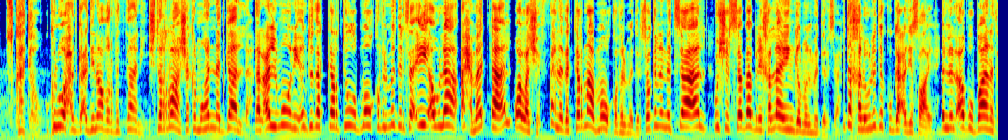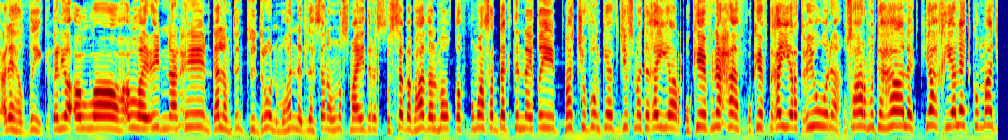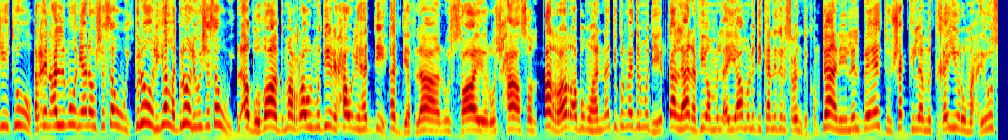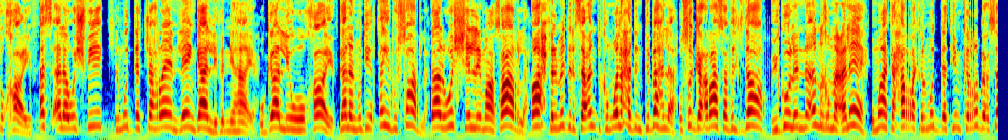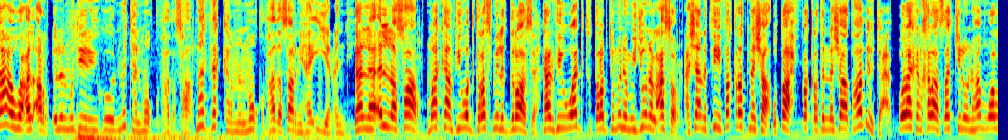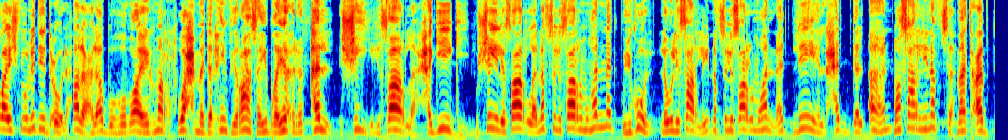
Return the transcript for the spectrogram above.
المدرسة سكتوا. وكل واحد قاعد يناظر في الثاني. إيش دراه شكل مهند قال له. قال علموني أنتم ذكرتوه بموقف المدرسة إي أو لا. أحمد قال والله شوف إحنا ذكرناه بموقف المدرسة. وكنا نتساءل وش السبب اللي خلاه ينقل من المدرسة؟ فدخل ولدك وقاعد يصايح. إلا الأبو بانت عليه الضيقة. قال يا الله الله يعيننا الحين. قال لهم أنتم تدرون مهند له سنة ونص ما يدرس؟ والسبب هذا الموقف وما صدقت إنه يطيب. ما تشوفون كيف جسمه تغير وكيف نحف وكيف تغيرت عيونه وصار متهالك. يا أخي يا ليتكم ما جيتوه الحين علموني أنا وش أسوي. قولوا لي يلا قولوا لي وش أسوي. الأبو ضاق مرة والمدير يحاول يهديه. هدي يا فلان وش صاير وش حاصل؟ قرر أبو مهند يقول ميد المدير. قال له أنا في يوم من الأيام ولدي كان يدرس عندكم. جاني للبيت وشكله متغير ومحيوس وخايف. أسأله وش فيك؟ لمدة شهرين لين قال لي في النهاية. وقال لي وهو خايف. قال المدير طيب وش صار له؟ قال وش اللي ما صار له؟ راح في المدرسة عندكم ولا حد انتبه له. وصقع راسه في الجدار. ويقول إن أنغمى عليه. وما تحرك لمدة يمكن ربع ساعة. وهو على الأرض. إلى المدير يقول متى الموقف هذا صار؟ ما أتذكر إن الموقف هذا صار نهائيا عندي. قال له إلا صار. وما كان في وقت رسمي للدراسة. كان في وقت طلبت منهم يجون العصر عشان في فقرة نشاط. وطاح في فقرة النشاط هذه وتعب. ولكن خلاص لا تشيلون هم والله يشفي ولدي يدعوا له. طلع الاب وهو ضايق مرة. وأحمد الحين في راسه يبغى يعرف هل الشيء اللي صار له حقيقي والشيء اللي صار له نفس اللي صار لمهند؟ ويقول لو اللي صار لي نفس اللي صار لمهند ليه لحد الآن ما صار لي نفسه؟ ما تعبت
